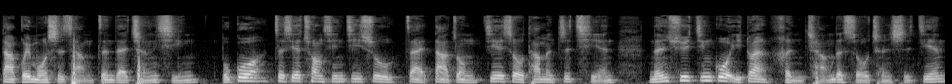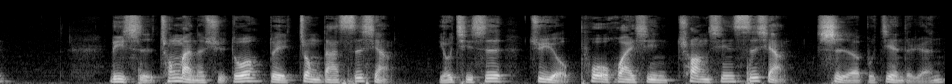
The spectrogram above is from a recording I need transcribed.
大规模市场正在成型，不过这些创新技术在大众接受它们之前，仍需经过一段很长的熟成时间。历史充满了许多对重大思想，尤其是具有破坏性创新思想视而不见的人。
